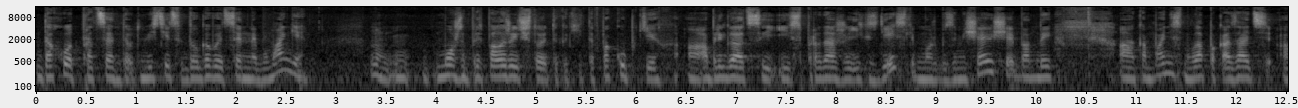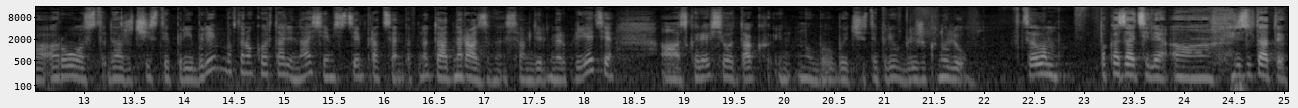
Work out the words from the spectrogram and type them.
доход процента от инвестиций в долговые ценные бумаги, ну, можно предположить, что это какие-то покупки а, облигаций из продажи их здесь, либо, может быть, замещающие банды, а, компания смогла показать а, рост даже чистой прибыли во втором квартале на 77%. Но это одноразовое, на самом деле, мероприятие. А, скорее всего, так ну, был бы чистый прибыль ближе к нулю. В целом, показатели, а, результаты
